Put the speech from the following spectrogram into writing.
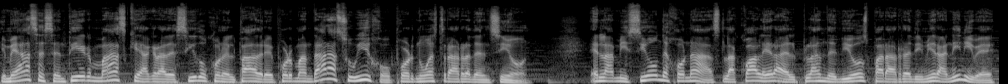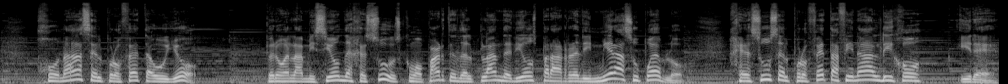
y me hace sentir más que agradecido con el Padre por mandar a su Hijo por nuestra redención. En la misión de Jonás, la cual era el plan de Dios para redimir a Nínive, Jonás el profeta huyó. Pero en la misión de Jesús, como parte del plan de Dios para redimir a su pueblo, Jesús el profeta final dijo, iré.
